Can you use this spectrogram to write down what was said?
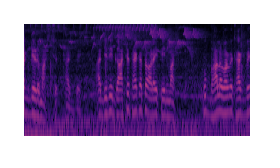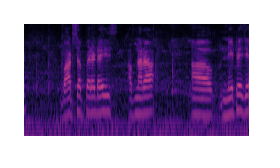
এক দেড় মাস থাকবে। আর যদি গাছে থাকে, তো আড়াই তিন মাস। খুব ভালোভাবে থাকবে। বার্ডস অফ প্যারাডাইস, আপনারা নেটে যে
